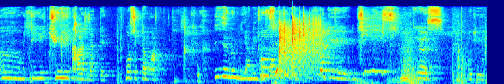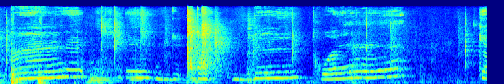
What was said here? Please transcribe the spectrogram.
Hum, tu, écrases la tête. Bon, c'est à moi. Toi aussi, Ok, 10. Yes. Ok. 1, 2, attends. 2, 3, 4,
